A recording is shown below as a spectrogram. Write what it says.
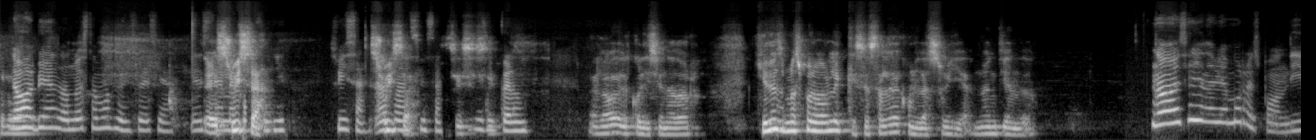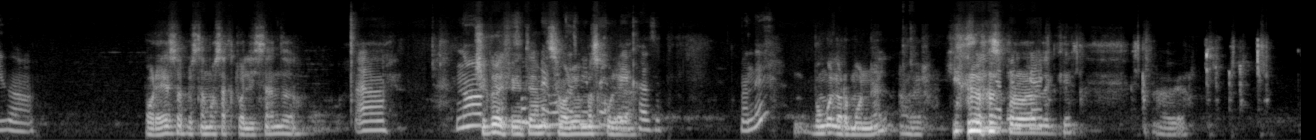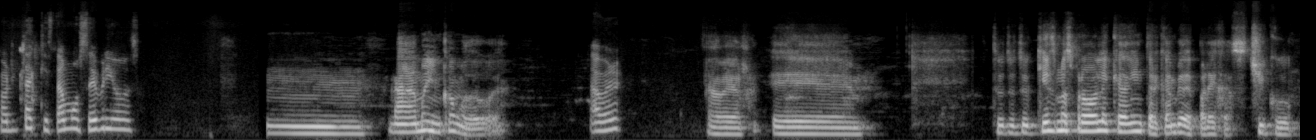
No, olvídalo, no estamos en Suecia. Este, Es Suiza. confundí. Suiza. ajá, Suiza. Suiza. Sí, sí, Sí, sí. perdón. Al lado del colisionador. ¿Quién es más probable que se salga con la suya? No entiendo. No, ese ya le habíamos respondido. Por eso, pues estamos actualizando. Ah. No, Chico, pues, definitivamente se volvió más culera. ¿Mande? Pongo el hormonal. A ver. ¿Quién es más probable que.? A ver. Ahorita que estamos ebrios. Mm, nada, muy incómodo, güey. A ver. A ver. Eh, Tú, tú, tú, ¿Quién es más probable que haga intercambio de parejas? Chico.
